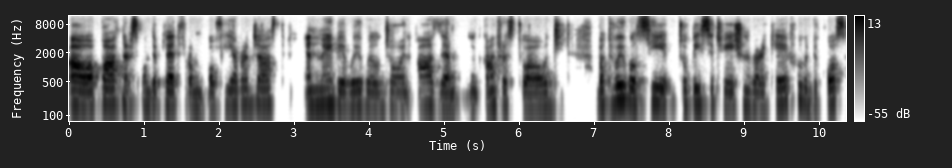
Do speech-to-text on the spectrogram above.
our partners on the platform of Eurojust, and maybe we will join other countries to our JIT. But we will see to this situation very carefully because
